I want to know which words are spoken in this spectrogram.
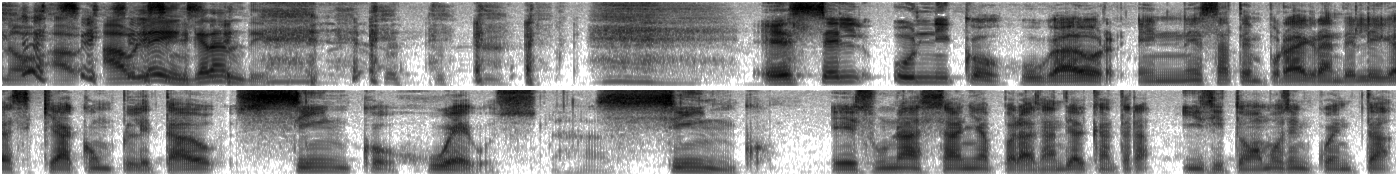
No, hablé en grande. es el único jugador en esta temporada de Grandes Ligas que ha completado cinco juegos. Cinco. Es una hazaña para Sandy Alcántara y si tomamos en cuenta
